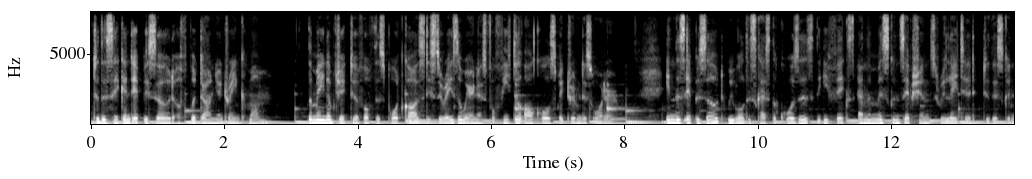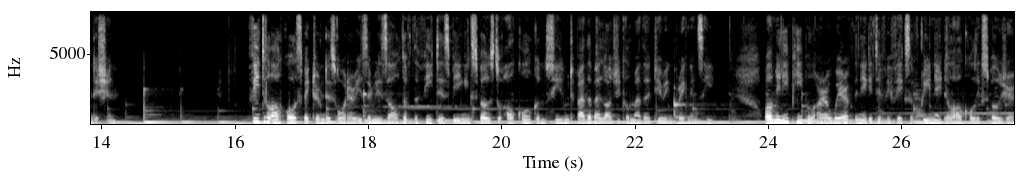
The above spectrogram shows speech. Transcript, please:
to the second episode of Put Down Your Drink, Mum. The main objective of this podcast is to raise awareness for fetal alcohol spectrum disorder. In this episode, we will discuss the causes, the effects, and the misconceptions related to this condition. Fetal alcohol spectrum disorder is a result of the fetus being exposed to alcohol consumed by the biological mother during pregnancy. While many people are aware of the negative effects of prenatal alcohol exposure,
